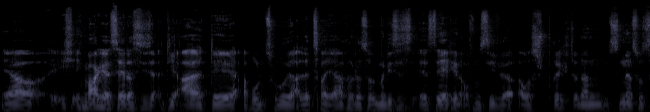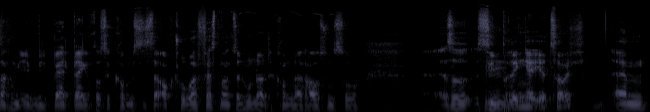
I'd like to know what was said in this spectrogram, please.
Ja, ich, ich mag ja sehr, dass die ARD ab und zu alle zwei Jahre oder so immer diese Serienoffensive ausspricht und dann sind ja so Sachen wie eben wie Bad Banks rausgekommen. Es ist ja Oktoberfest 1900 kommt da raus und so. Also sie mhm. bringen ja ihr Zeug. Ähm,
